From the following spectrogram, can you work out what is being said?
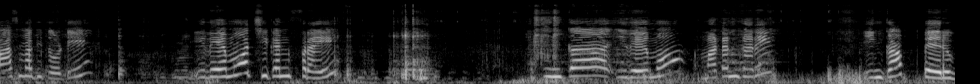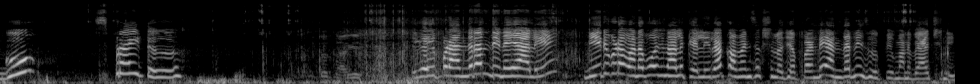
బాస్మతి తోటి. ఇదేమో చికెన్ ఫ్రై. ఇంకా ఇదేమో మటన్ కర్రీ. ఇంకా పెరుగు స్ప్రైట్. ఇక ఇప్పుడు అందరం తినేయాలి. మీరు కూడా వనభోజనాలకు వెళ్ళిరా కామెంట్ సెక్షన్లో చెప్పండి. అందరినీ చూపి మన బ్యాచ్ని.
